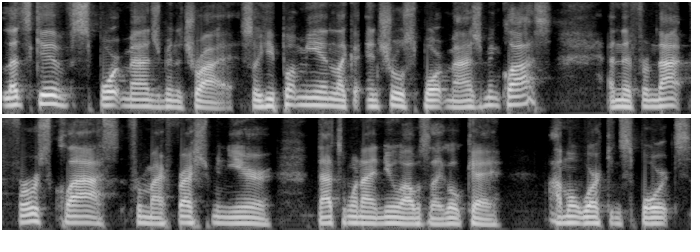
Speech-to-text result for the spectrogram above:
let's give sport management a try. So he put me in like an intro sport management class. And then from that first class from my freshman year, that's when I knew I was like, okay, I'm gonna work in sports.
